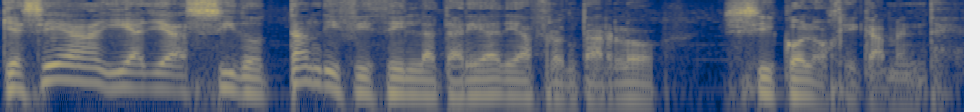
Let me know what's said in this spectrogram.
que sea y haya sido tan difícil la tarea de afrontarlo psicológicamente.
